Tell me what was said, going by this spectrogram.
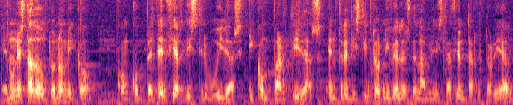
En un Estado autonómico, con competencias distribuidas y compartidas entre distintos niveles de la Administración territorial,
